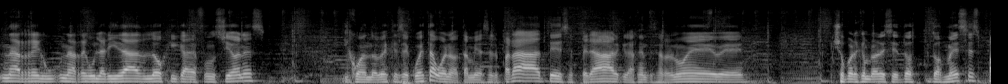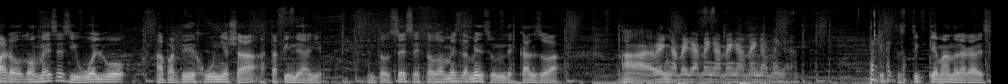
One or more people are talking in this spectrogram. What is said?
una, regu- una regularidad lógica de funciones. Y cuando ves que se cuesta, bueno, también hacer parates, esperar que la gente se renueve. Yo, por ejemplo, ahora hice dos, dos meses, paro dos meses y vuelvo a partir de junio ya hasta fin de año. Entonces, estos dos meses también es un descanso a, a venga, venga, venga, venga, venga, venga. Perfecto. estoy quemando la cabeza.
